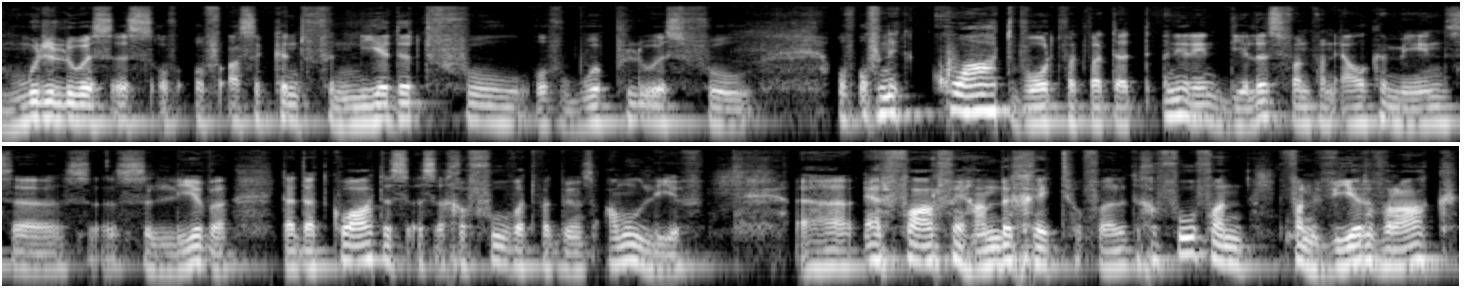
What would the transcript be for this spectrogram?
moedeloos is of of as 'n kind vernederd voel of hooploos voel of of net kwaad word wat wat dit inherënt deel is van van elke mens uh, se lewe dat dat kwaad is is 'n gevoel wat wat by ons almal leef. Uh ervaar vyhandigheid of 'n gevoel van van weerwraak.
